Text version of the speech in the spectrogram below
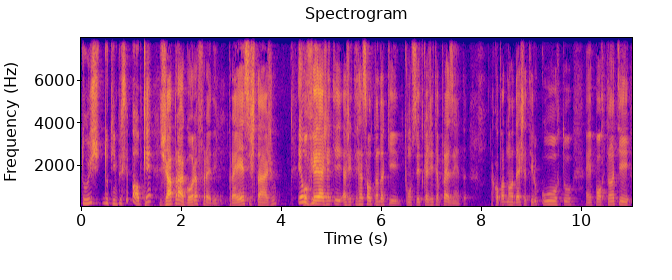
dos, do time principal. Porque Já para agora, Fred, para esse estágio, Eu porque vi- a gente a gente ressaltando aqui, conceito que a gente apresenta. A Copa do Nordeste é tiro curto, é importante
